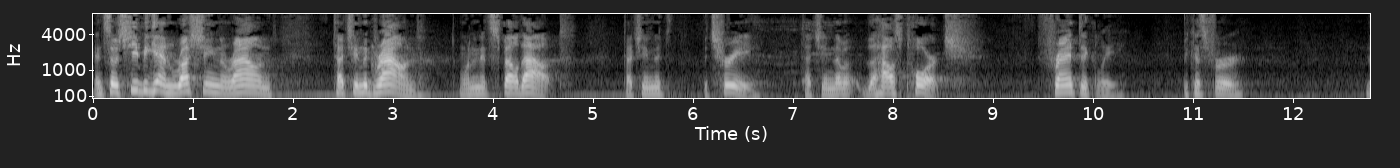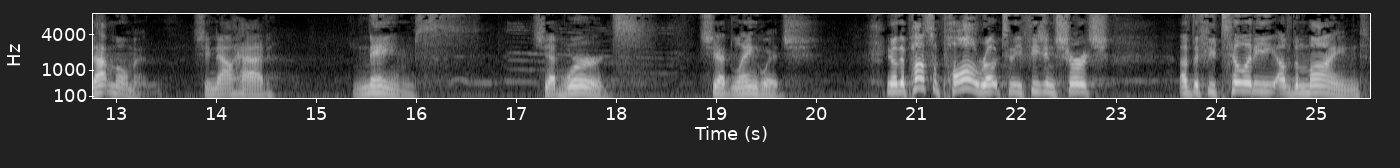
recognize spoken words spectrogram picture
And so she began rushing around, touching the ground, wanting it spelled out, touching the, the tree, touching the, the house porch, frantically, because for that moment, she now had names. She had words. She had language. You know, the apostle Paul wrote to the Ephesian church of the futility of the mind,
